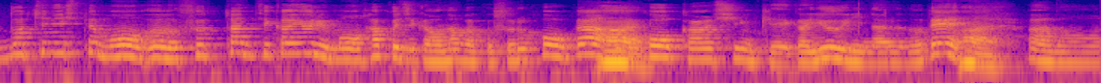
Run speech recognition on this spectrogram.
どっちにしても、うん、吸った時間よりも吐く時間を長くする方が、はい。副交感神経が優位になるので、はい。あのー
